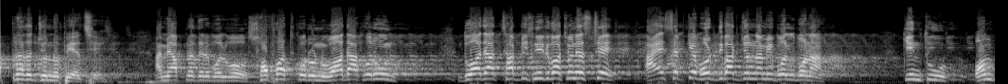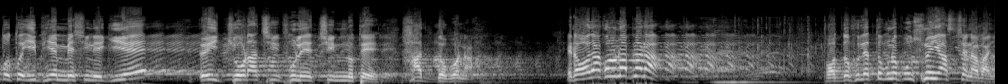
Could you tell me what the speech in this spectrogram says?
আপনাদের জন্য পেয়েছে। আমি আপনাদের বলব, শপথ করুন, ওয়াদা করুন। দু হাজার ছাব্বিশ নির্বাচন এসছে, আইএসএফকে ভোট দেওয়ার জন্য আমি বলব না। কিন্তু অন্তত ইভিএম মেশিনে গিয়ে এই জোড়াচি ফুলের চিহ্নতে হাত দেবো না। এটা ওয়াদা করুন আপনারা। পদ্ম ফুলের তো কোনো প্রশ্নই আসছে না ভাই।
